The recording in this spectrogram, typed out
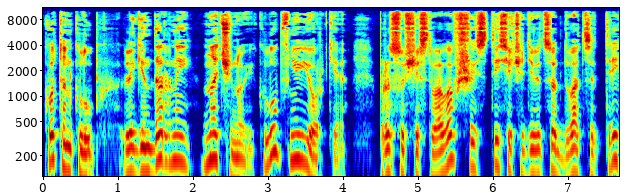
Коттон-клуб – легендарный ночной клуб в Нью-Йорке, просуществовавший с 1923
